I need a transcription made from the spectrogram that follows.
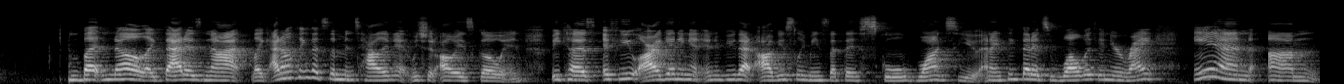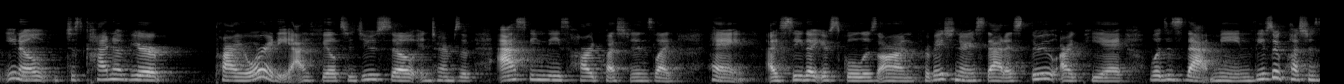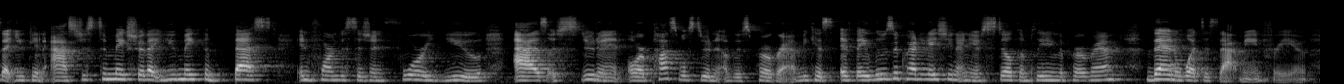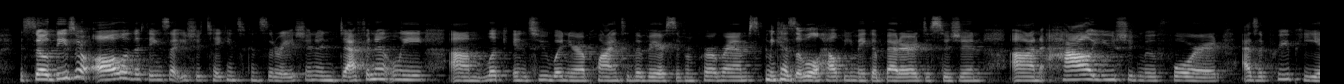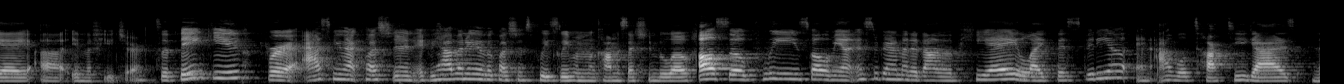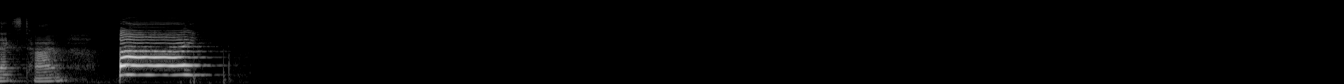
but no like that is not like i don't think that's the mentality that we should always go in because if you are getting an interview that obviously means that the school wants you and i think that it's well within your right and um, you know just kind of your priority, I feel, to do so in terms of asking these hard questions like, hey, I see that your school is on probationary status through ARC-PA. What does that mean? These are questions that you can ask just to make sure that you make the best informed decision for you as a student or a possible student of this program. Because if they lose accreditation and you're still completing the program, then what does that mean for you? So these are all of the things that you should take into consideration and definitely um, look into when you're applying to the various different programs because it will help you make a better decision on how you should move forward as a pre-PA uh, in the future. So thank you for asking that question. If you have any other questions, please leave them in the comment section below. Also, please follow me on Instagram at Adana PA, like this video, and I will talk to you guys next time.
